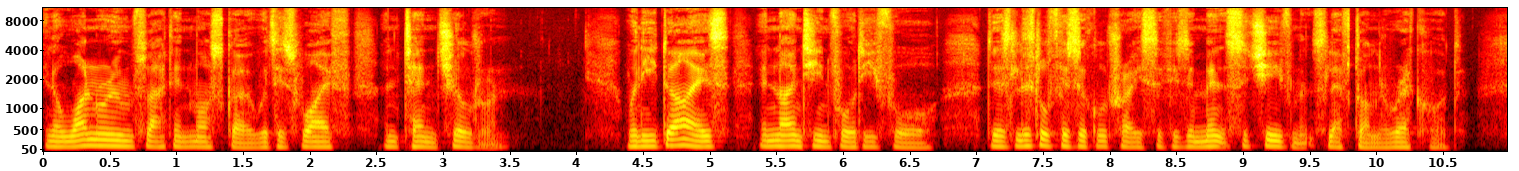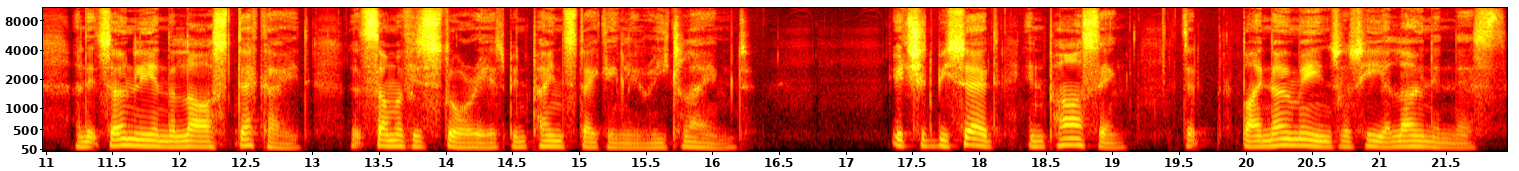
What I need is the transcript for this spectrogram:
in a one-room flat in Moscow with his wife and ten children. When he dies in 1944, there's little physical trace of his immense achievements left on the record and it's only in the last decade that some of his story has been painstakingly reclaimed. It should be said, in passing, that by no means was he alone in this.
